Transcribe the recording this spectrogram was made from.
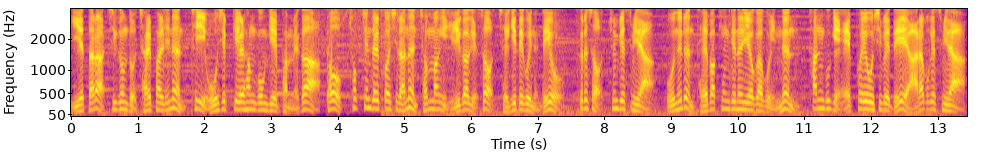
이에 따라 지금도 잘 팔리는 T-50계열 항공기의 판매가 더욱 촉진될 것이라는 전망이 일각에서 제기되고 있는데요. 그래서 준비했습니다. 오늘은 대박 행진을 이어가고 있는 한국의 FA-50에 대해 알아보겠습니다.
